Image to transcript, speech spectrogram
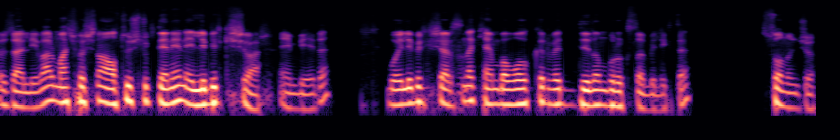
özelliği var. Maç başına 6 üçlük deneyen 51 kişi var NBA'de. Bu 51 kişi arasında Kemba Walker ve Dylan Brooks'la birlikte. Sonuncu.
